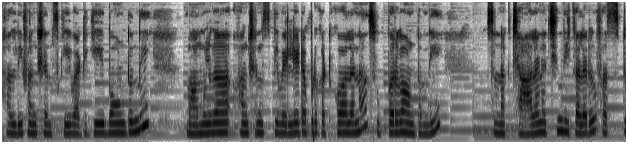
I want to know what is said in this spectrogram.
హల్దీ ఫంక్షన్స్కి వాటికి బాగుంటుంది. మామూలుగా ఫంక్షన్స్కి వెళ్ళేటప్పుడు కట్టుకోవాలన్నా సూపర్గా ఉంటుంది. అసలు నాకు చాలా నచ్చింది ఈ కలరు. ఫస్ట్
